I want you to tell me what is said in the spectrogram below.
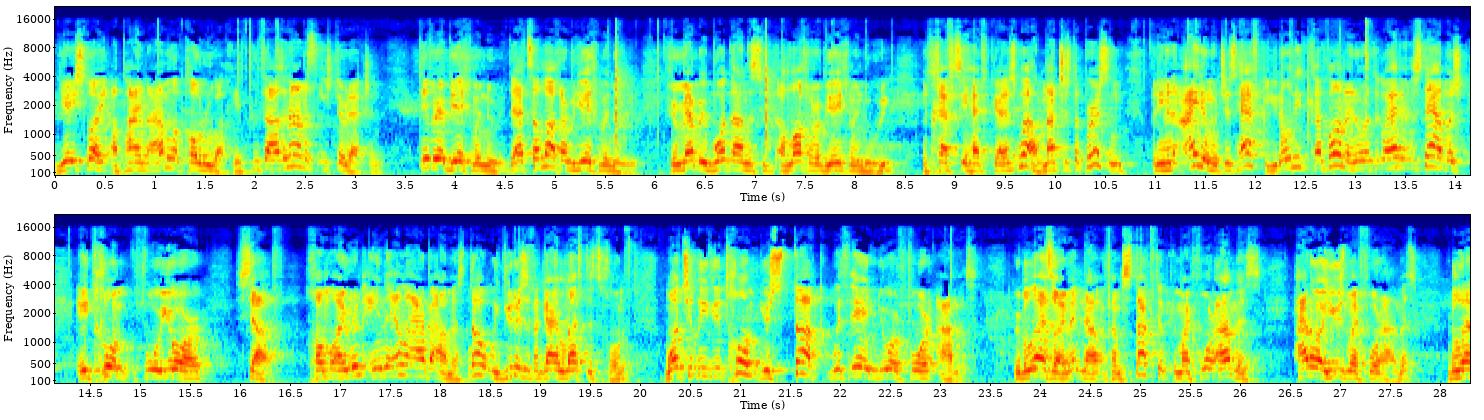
Yeshloi Apayim Amal Kol Ruach. He has 2,000 amas each direction. That's Allah Rabbi Yechim Nuri. If you remember, we brought down this Allah Rabbi Yechim Nuri with Chefzi Hefker as well. Not just a person, but even an item which is Hefker. You don't need Kavana in order to go ahead and establish a Tchum for yourself. No, we view it as if a guy left his Tchum. Once you leave your Tchum, you're stuck within your four Amas. Now, if I'm stuck in my four Amas, how do I use my four Amas? Meaning,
